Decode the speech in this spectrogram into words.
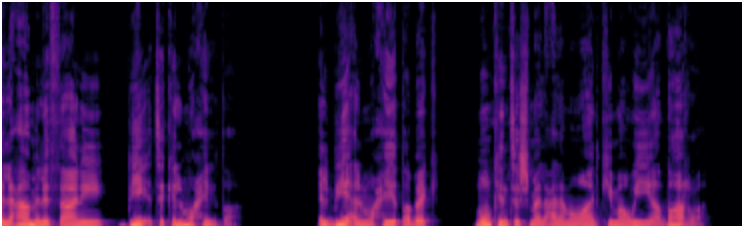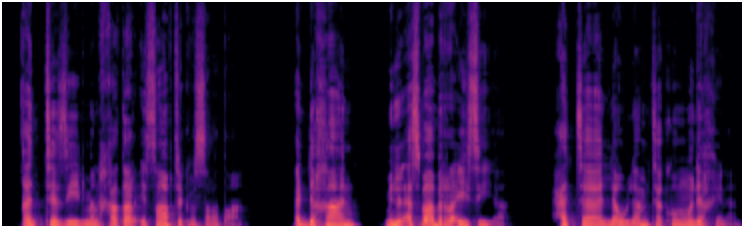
العامل الثاني بيئتك المحيطة. البيئة المحيطة بك ممكن تشمل على مواد كيماوية ضارة قد تزيد من خطر إصابتك بالسرطان. الدخان من الأسباب الرئيسية حتى لو لم تكن مدخنا.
